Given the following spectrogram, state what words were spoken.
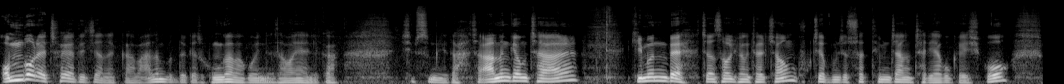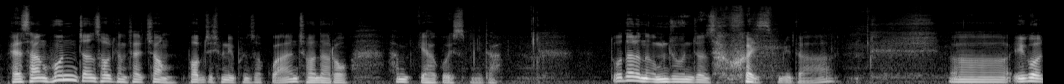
엄벌에 처해야 되지 않을까 많은 분들께서 공감하고 있는 상황이 아닐까 싶습니다. 자, 아는 경찰 김은배 전 서울경찰청 국제문제수사팀장 자리하고 계시고 배상훈 전 서울경찰청 범죄심리분석관 전화로 함께하고 있습니다. 또 다른 음주운전 사고가 있습니다. 어, 이거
